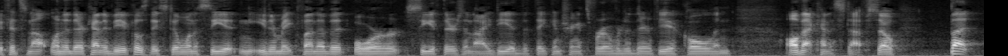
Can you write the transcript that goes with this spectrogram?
if it's not one of their kind of vehicles, they still want to see it and either make fun of it or see if there's an idea that they can transfer over to their vehicle and all that kind of stuff. So, but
